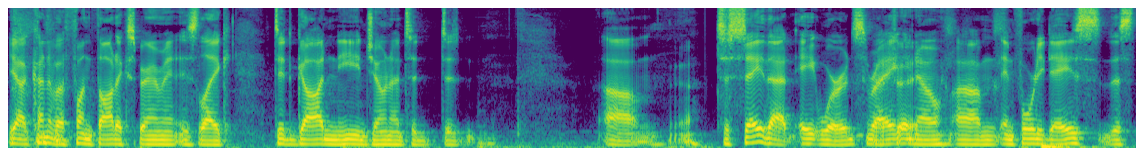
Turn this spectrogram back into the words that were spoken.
yeah. Kind of a fun thought experiment is like, did God need Jonah to to um, to say that eight words, right? Right. You know, um, in forty days, this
